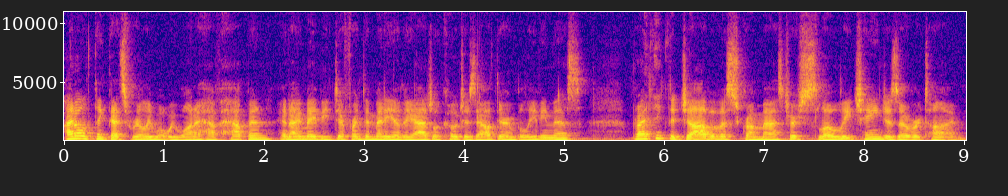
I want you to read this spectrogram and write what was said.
I don't think that's really what we want to have happen, and I may be different than many of the Agile coaches out there in believing this, but I think the job of a Scrum Master slowly changes over time.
